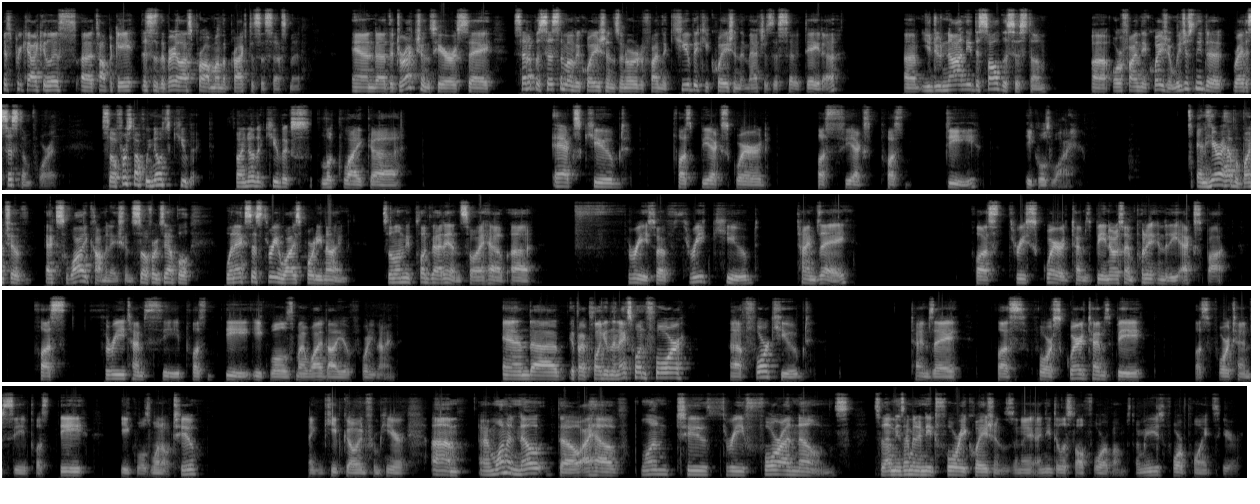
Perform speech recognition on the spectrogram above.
It's pre-calculus, uh, topic eight. This is the very last problem on the practice assessment. And uh, the directions here say, set up a system of equations in order to find the cubic equation that matches this set of data. Um, you do not need to solve the system uh, or find the equation. We just need to write a system for it. So first off, we know it's cubic. So I know that cubics look like uh, ax cubed plus bx squared plus cx plus d equals y. And here I have a bunch of xy combinations. So for example, when x is 3, y is 49. So let me plug that in. So I have uh, 3. So I have 3 cubed times a plus 3 squared times b. Notice I'm putting it into the x spot plus 3 times c plus d equals my y value of 49. And uh, if I plug in the next one, 4, uh, 4 cubed times a plus 4 squared times b plus 4 times c plus d equals 102. I can keep going from here. Um, I want to note, though, I have one, two, three, four unknowns. So that means I'm going to need four equations, and I, I need to list all four of them. So I'm going to use four points here.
